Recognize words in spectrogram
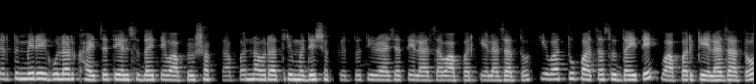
तर तुम्ही रेग्युलर खायचं तेलसुद्धा इथे वापरू शकता. पण नवरात्रीमध्ये शक्यतो तिळाच्या तेलाचा वापर केला जातो किंवा तुपाचा सुद्धा इथे वापर केला जातो.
